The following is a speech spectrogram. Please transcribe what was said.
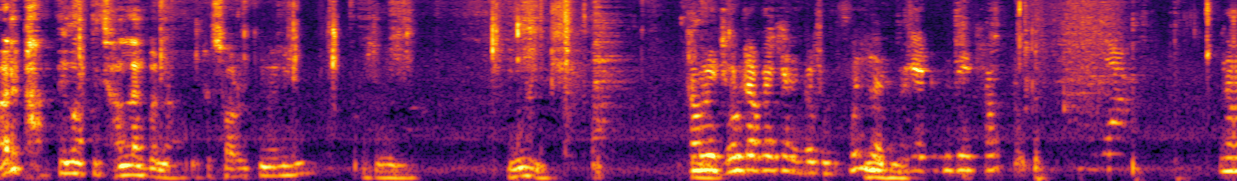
আরে ভাত দিয়ে মাখতে ঝাল লাগবে না। একটু সল্ট কিনে নিবি। হুম। তাহলে ঝোলটা পাই খেতে পারব বুঝলে। একটু দিয়ে খাও। না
